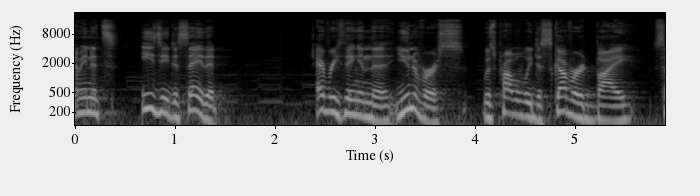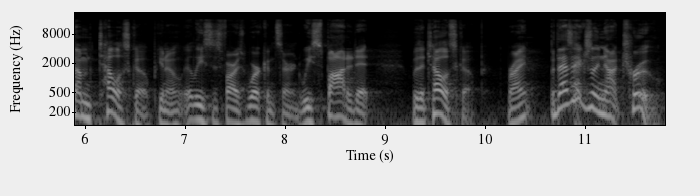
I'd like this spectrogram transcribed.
I mean, it's easy to say that everything in the universe was probably discovered by some telescope, you know, at least as far as we're concerned. We spotted it with a telescope, right? But that's actually not true.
